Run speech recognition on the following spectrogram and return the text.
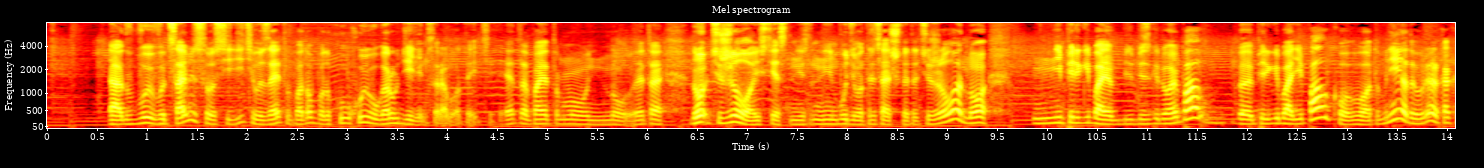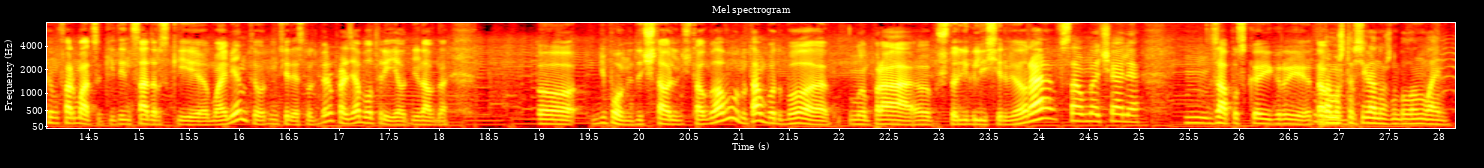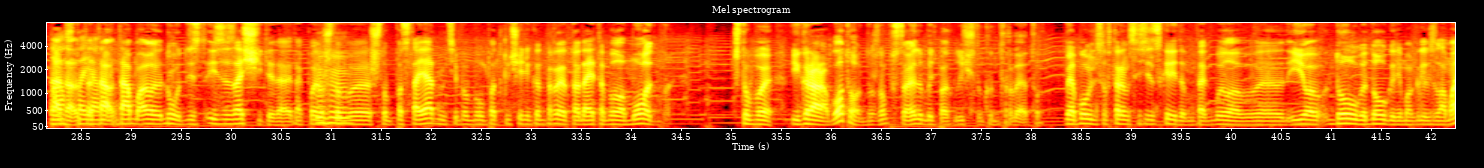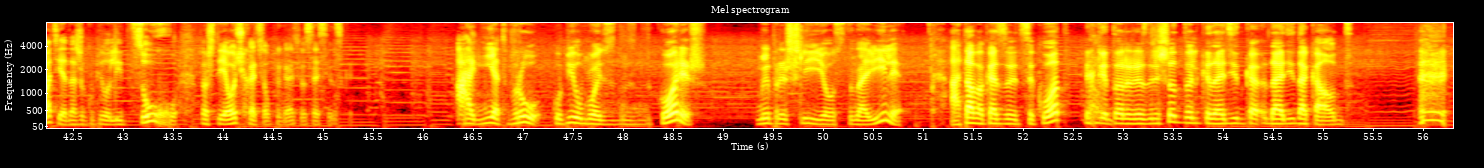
Да, вы, вы сами сидите, вы за это потом под ху- хуеву гору денег заработаете. Это поэтому, ну, это... Но тяжело, естественно, не, не будем отрицать, что это тяжело, но не перегибая без перегибания пал, перегибания палку, вот, мне, например, как информация, какие-то инсайдерские моменты, вот интересно, вот, например, про Diablo 3, я вот недавно не помню, дочитал или не читал главу, но там вот было про, э, что легли сервера в самом начале запуска игры. Там- Потому что всегда нужно было онлайн, да, да, да, там, э, ну, из- из-за защиты, да, я так понял, Мгм. чтобы, чтобы постоянно, типа, было подключение к интернету, тогда это было модно. Чтобы игра работала, должно постоянно быть подключено к интернету. Я помню, со вторым Assassin's Creed так было. Ее долго-долго не могли взломать. Я даже купил лицуху, потому что я очень хотел поиграть в Assassin's Creed. А, нет, вру. Купил мой кореш, мы пришли, ее установили, а там, оказывается, код, который разрешен только на один, на один аккаунт.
